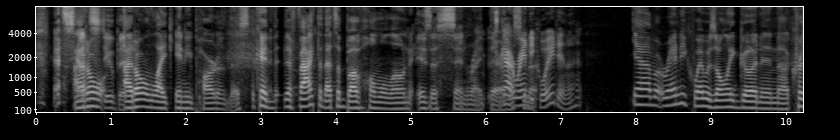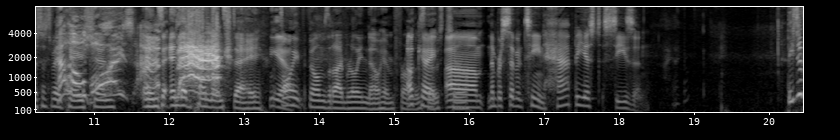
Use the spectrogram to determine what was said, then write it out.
that sounds I don't. stupid. I don't like any part of this. Okay, th- the fact that that's above Home Alone is a sin right there. It's got Let's Randy get Quaid in it. Yeah, but Randy Quaid was only good in uh, Christmas Vacation boys, and Independence Day. It's only films that I really know him from. is Okay, those two. um, number seventeen, happiest season. these are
